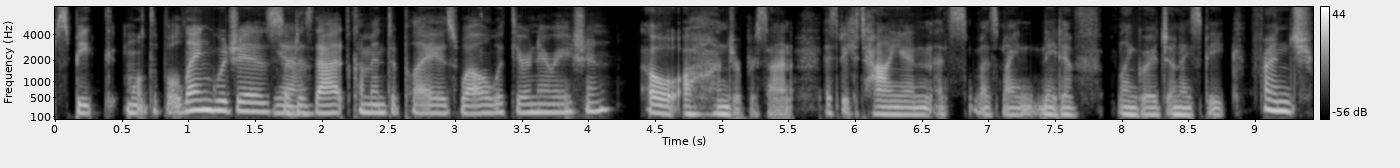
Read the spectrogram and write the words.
speak multiple languages. Yeah. So, does that come into play as well with your narration? Oh, a hundred percent. I speak Italian as, as my native language, and I speak French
